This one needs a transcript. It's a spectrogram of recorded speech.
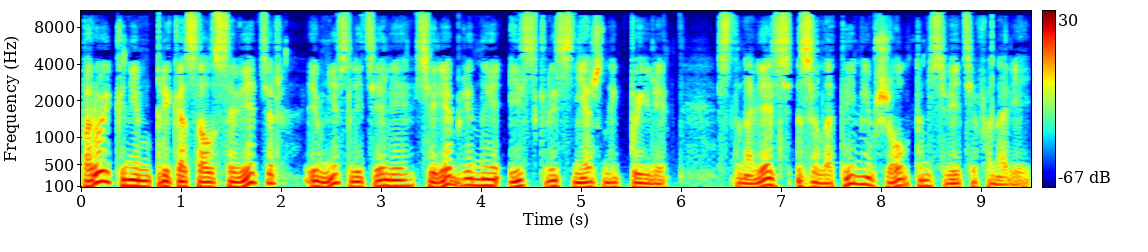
порой к ним прикасался ветер, и вниз летели серебряные искры снежной пыли — становясь золотыми в желтом свете фонарей.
